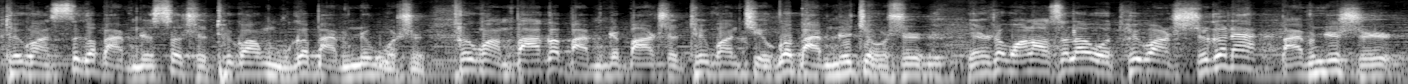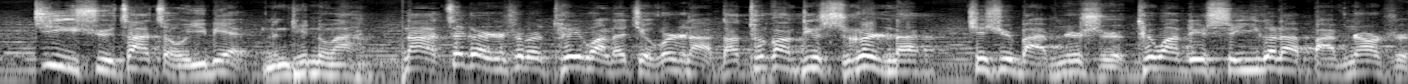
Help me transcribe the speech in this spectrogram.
推广四个百分之四十，推广五个百分之五十，推广八个百分之八十，推广九个百分之九十。有人说王老师，那我推广十个呢？百分之十，继续再走一遍，能听懂吗？那这个人是不是推广了九个人了？那推广第十个人呢？继续百分之十，推广第十一个呢？百分之二十，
